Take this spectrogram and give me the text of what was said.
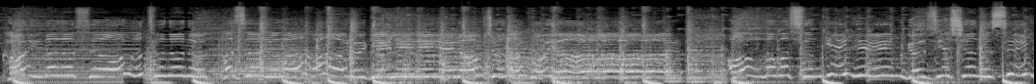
Kaynanası altınını hazırlar Gelininin avcuna koyar. Ağlamasın gelin gözyaşını silin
